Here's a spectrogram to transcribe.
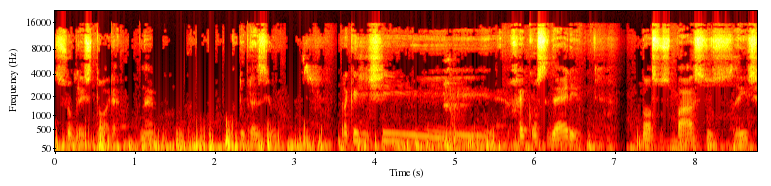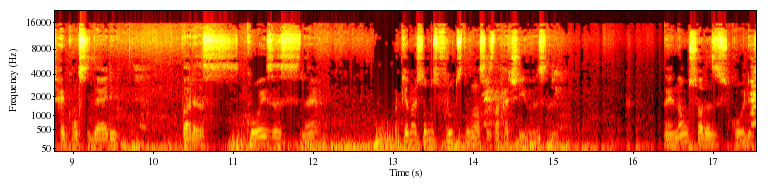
sobre a história né, do Brasil para que a gente reconsidere nossos passos, a gente reconsidere várias coisas, né? Porque nós somos frutos das nossas narrativas, né? né? Não só das escolhas,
